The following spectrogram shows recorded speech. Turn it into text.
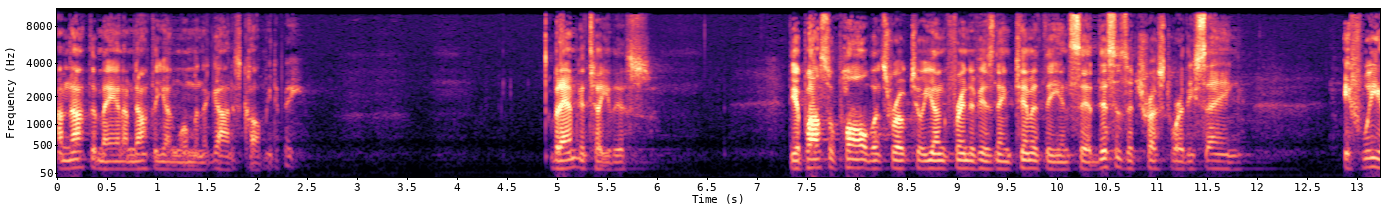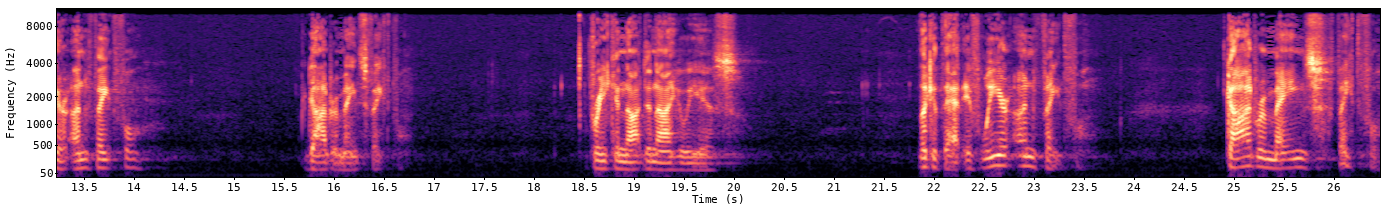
I'm not the man, I'm not the young woman that God has called me to be. But I am going to tell you this. The Apostle Paul once wrote to a young friend of his named Timothy and said, This is a trustworthy saying. If we are unfaithful, God remains faithful. For he cannot deny who he is. Look at that. If we are unfaithful, God remains faithful.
